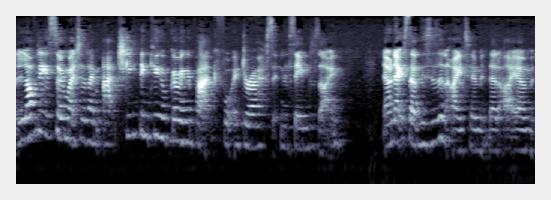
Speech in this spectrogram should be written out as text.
I loved it so much that I'm actually thinking of going back for a dress in the same design. Now next up, this is an item that I am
